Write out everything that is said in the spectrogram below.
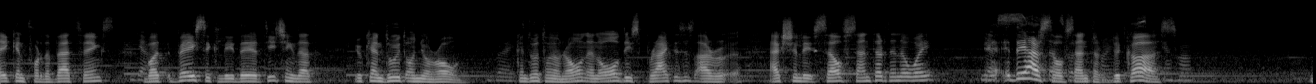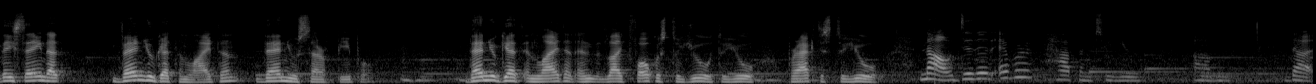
taken for the bad things Yeah. but basically they are teaching that you can do it on your own right. you can do it on your own and all these practices are uh, actually self-centered in a way Yes, they are that's what I'm self-centered say, because uh-huh. they saying that when you get enlightened then you serve people then you get enlightened and like focus to you to you practice to you Now, did it ever happen to you um, that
